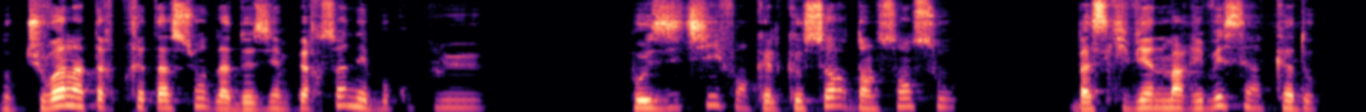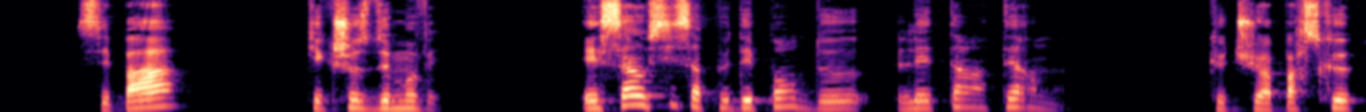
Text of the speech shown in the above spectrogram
Donc tu vois, l'interprétation de la deuxième personne est beaucoup plus positif en quelque sorte, dans le sens où, bah, ce qui vient de m'arriver, c'est un cadeau. C'est pas quelque chose de mauvais et ça aussi, ça peut dépendre de l'état interne que tu as. Parce que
